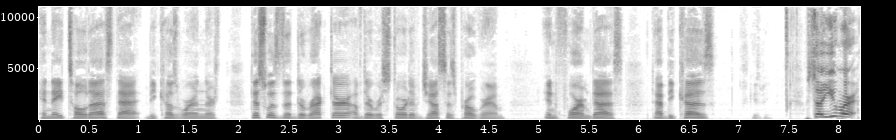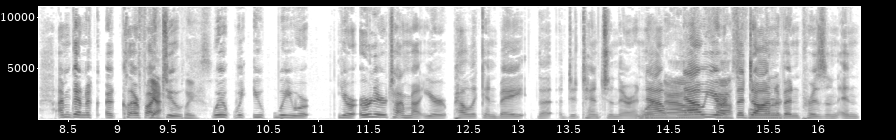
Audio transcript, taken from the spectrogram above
and they told us that because we're in their, this was the director of the restorative justice program, informed us that because, excuse me, So you were. I'm going to uh, clarify yeah, too. please. We, we you, we were. You're earlier talking about your Pelican Bay the detention there, and We're now now you're at the forward- Donovan prison in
